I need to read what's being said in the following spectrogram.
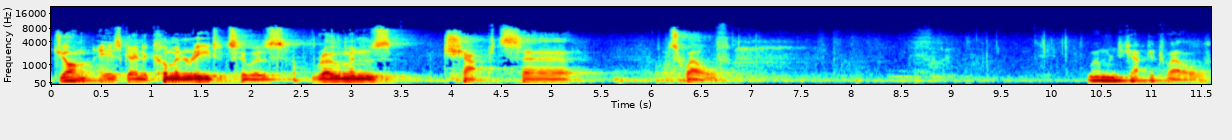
John is going to come and read to us Romans chapter 12. Romans chapter 12.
